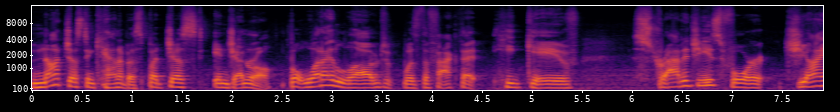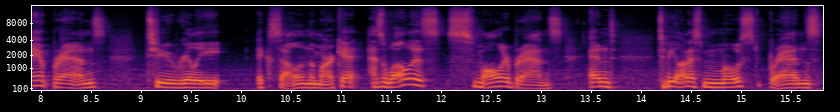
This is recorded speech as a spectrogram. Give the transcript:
not just in cannabis, but just in general. But what I loved was the fact that he gave strategies for giant brands to really excel in the market, as well as smaller brands. And to be honest, most brands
